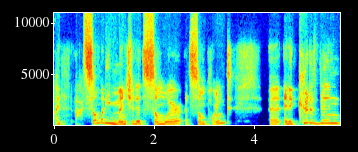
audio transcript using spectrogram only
I somebody mentioned it somewhere at some point, uh, and it could have been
